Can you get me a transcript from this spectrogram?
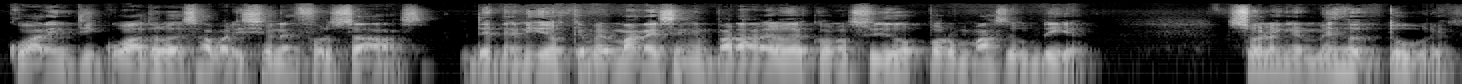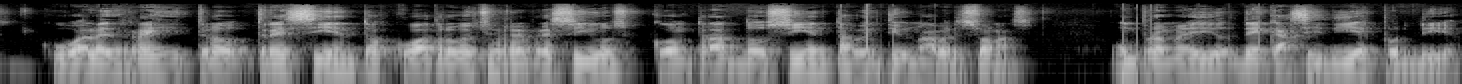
44 desapariciones forzadas, detenidos que permanecen en paradero desconocido por más de un día. Solo en el mes de octubre, Cubales registró 304 hechos represivos contra 221 personas, un promedio de casi 10 por día.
